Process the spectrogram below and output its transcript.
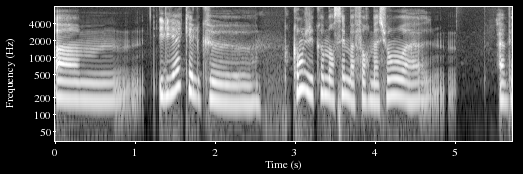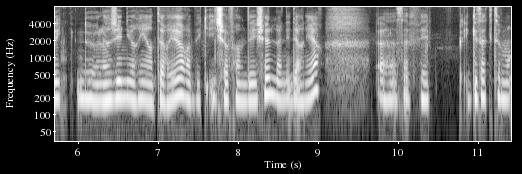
Euh, il y a quelques... Quand j'ai commencé ma formation avec de l'ingénierie intérieure avec Isha Foundation l'année dernière, ça fait exactement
